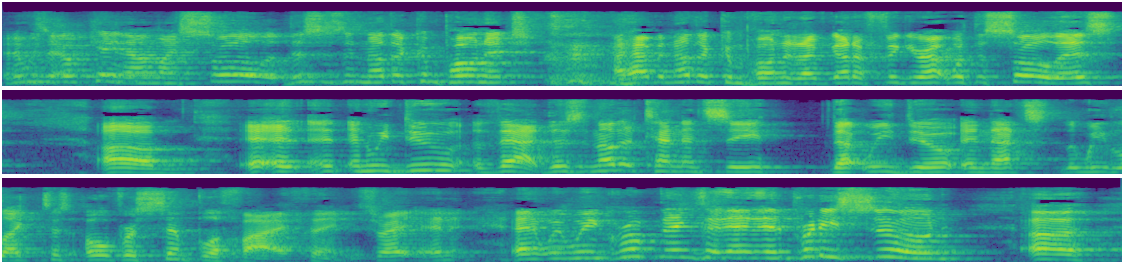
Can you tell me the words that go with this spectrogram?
And then we say, okay, now my soul, this is another component. I have another component. I've got to figure out what the soul is. Um, and, and, we do that. There's another tendency that we do, and that's we like to oversimplify things, right? And and we, we group things, and, and pretty soon, uh,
